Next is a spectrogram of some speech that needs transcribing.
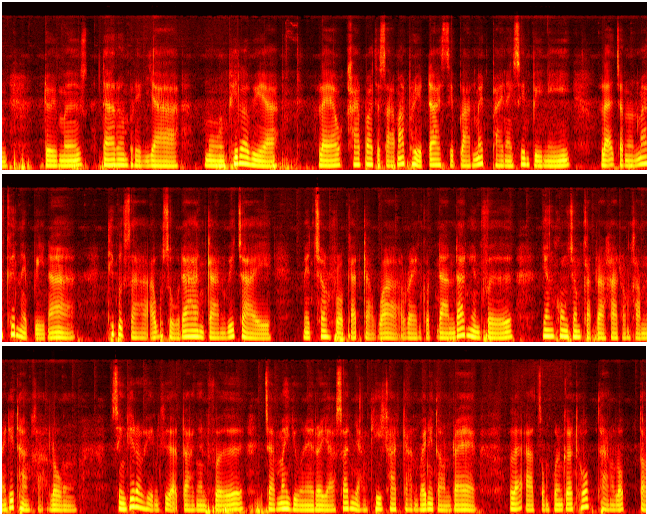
-19 โดยเมอร์สได้เริ่มผลิตยา โมพิราเวีย แล้วคาดว่าจะสามารถผลิตได้ 10 ล้านเม็ดภายในสิ้นปีนี้ และจำนวนมากขึ้นในปีหน้า ที่ปรึกษาอาวุโสด้านการวิจัยเม c h ลโฟกัสกล่าวว่าแรงกดดันด้านเงินเฟ้อ ยังคงจำกัดราคาทองคำในทิศทางขาลง สิ่งที่เราเห็นคืออัตราเงินเฟ้อ จะไม่อยู่ในระยะสั้นอย่างที่คาดการไว้ในตอนแรก และอาจส่งผลกระทบทางลบ ต่อ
